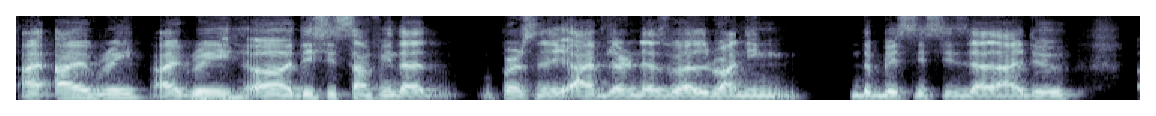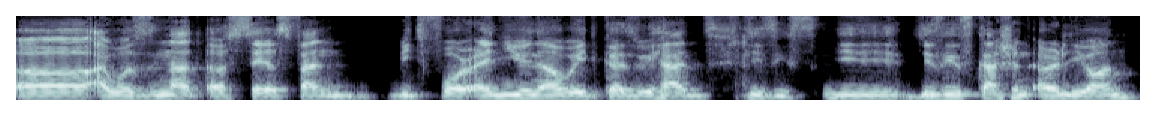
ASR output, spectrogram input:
I, I agree. I agree. Uh, this is something that personally I've learned as well running the businesses that I do. Uh, I was not a sales fan before, and you know it because we had this, this, discussion early on.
